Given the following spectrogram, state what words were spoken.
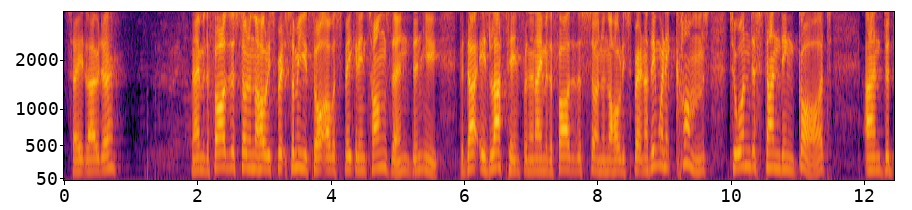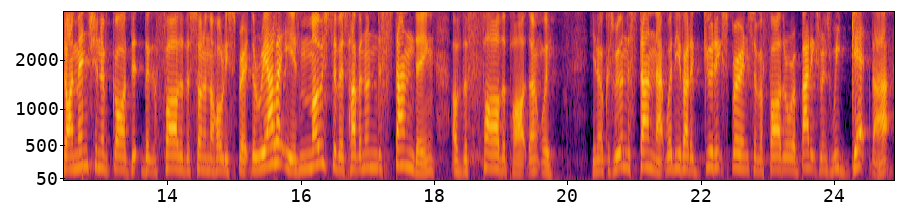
Say it louder. Name of the Father, the Son, and the Holy Spirit. Some of you thought I was speaking in tongues then, didn't you? But that is Latin for the name of the Father, the Son, and the Holy Spirit. And I think when it comes to understanding God and the dimension of God, the, the Father, the Son, and the Holy Spirit, the reality is most of us have an understanding of the Father part, don't we? You know, because we understand that. Whether you've had a good experience of a father or a bad experience, we get that.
